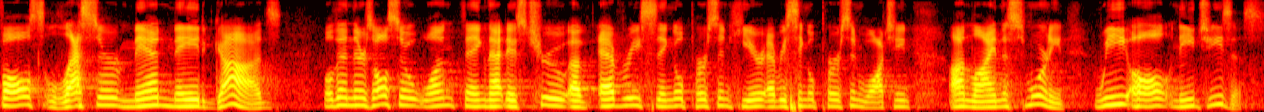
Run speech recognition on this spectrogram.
false, lesser, man made gods. Well, then there's also one thing that is true of every single person here, every single person watching online this morning. We all need Jesus.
